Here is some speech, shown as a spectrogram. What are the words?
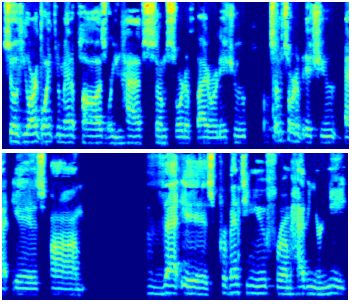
so if you are going through menopause or you have some sort of thyroid issue or some sort of issue that is um, that is preventing you from having your NEAT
